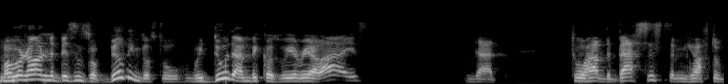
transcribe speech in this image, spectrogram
But we're not in the business of building those tools. We do them because we realize that to have the best system, you have to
